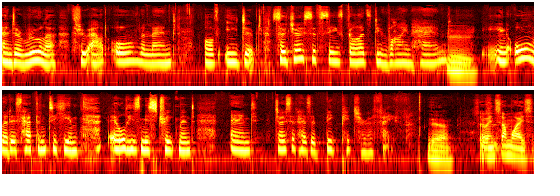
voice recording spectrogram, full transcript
and a ruler throughout all the land of Egypt. So Joseph sees God's divine hand mm. in all that has happened to him, all his mistreatment, and Joseph has a big picture of faith. Yeah. So, in some ways,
